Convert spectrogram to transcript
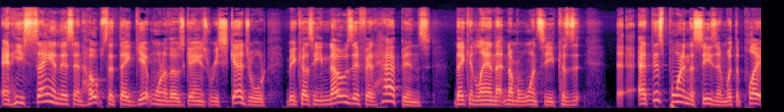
and he's saying this in hopes that they get one of those games rescheduled because he knows if it happens, they can land that number one seed. Because at this point in the season, with the play,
